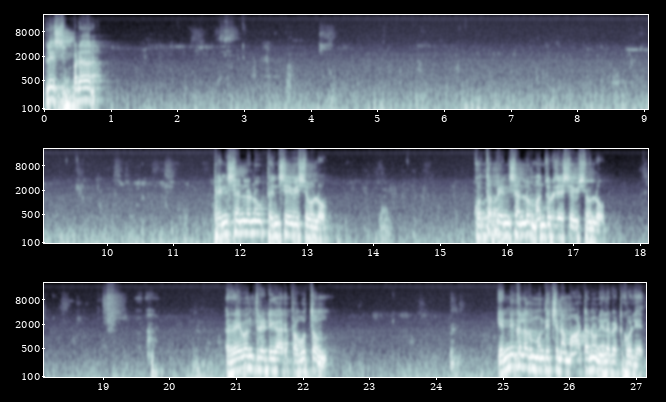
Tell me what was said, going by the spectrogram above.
Please brother. పెన్షన్లను పెంచే విషయంలో కొత్త పెన్షన్లు మంజూరు చేసే విషయంలో రేవంత్ రెడ్డి గారి ప్రభుత్వం ఎన్నికలకు ముందిచ్చిన మాటను నిలబెట్టుకోలేదు.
